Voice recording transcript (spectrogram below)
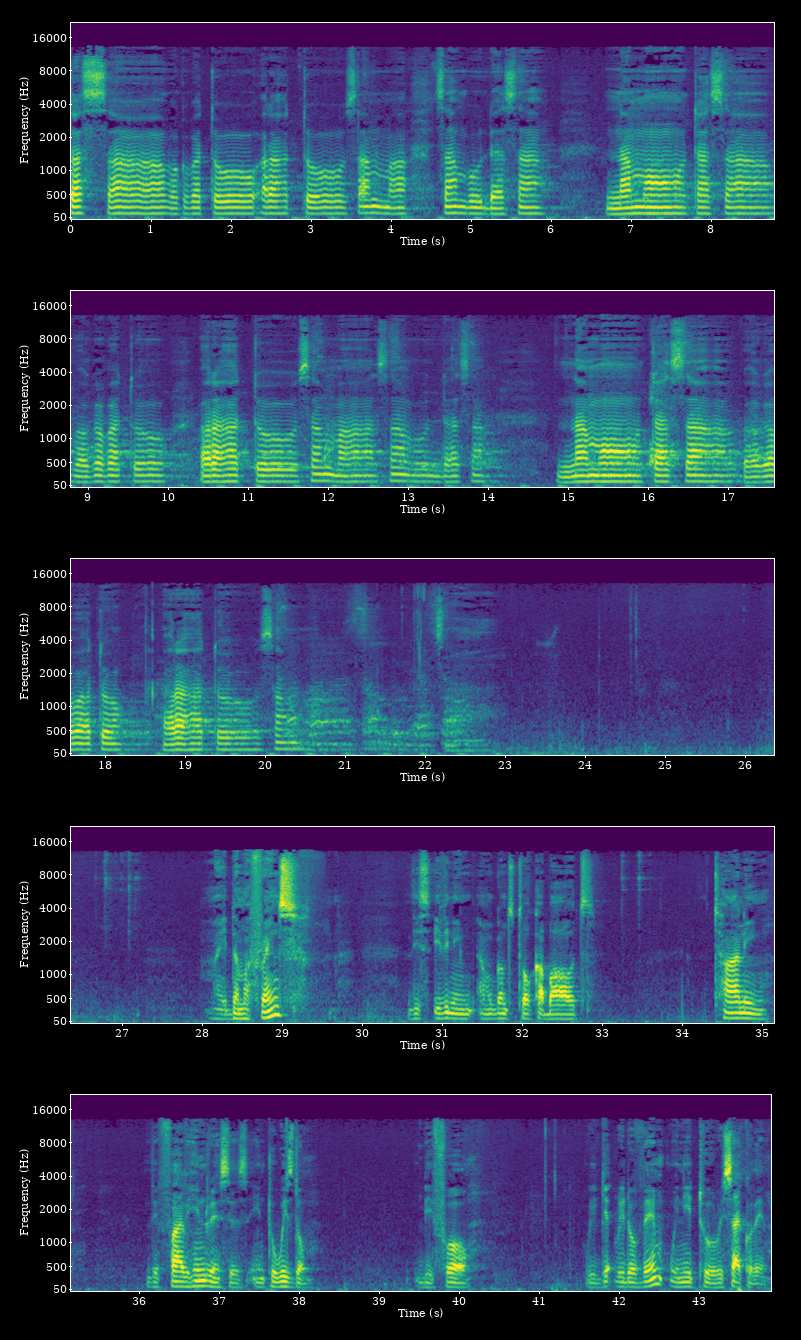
Tassa bhagavato arahato samma sambuddhassa. Namo tassa bhagavato arahato samma sambuddhassa. Namo tassa bhagavato arahato samma sambuddhassa. My Dhamma friends, this evening I'm going to talk about turning the five hindrances into wisdom. Before we get rid of them, we need to recycle them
